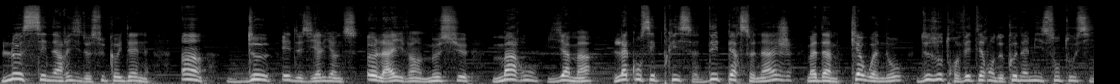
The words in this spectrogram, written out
le scénariste de Suikoden 1, 2 et de The Alliance Alive, hein, Monsieur Maru Yama, la conceptrice des personnages, Madame Kawano, deux autres vétérans de Konami sont aussi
